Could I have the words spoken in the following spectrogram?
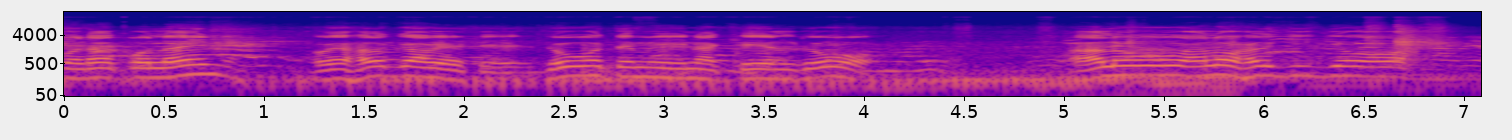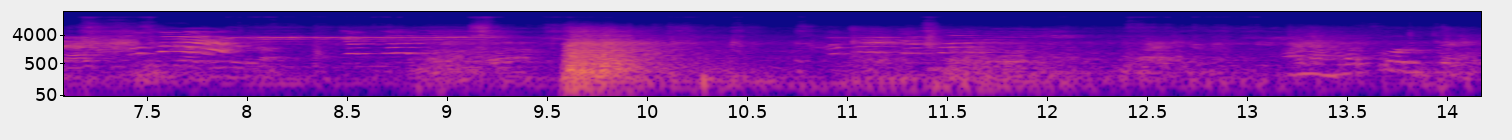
ભડાકો લઈને. હવે હળગાવે છે. જોવો તમે એના ખેલ જોવો. હાલો હાલો હળગી ગયો. ચાલો,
